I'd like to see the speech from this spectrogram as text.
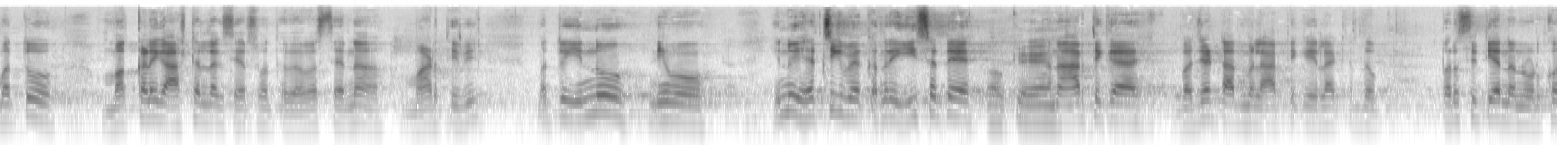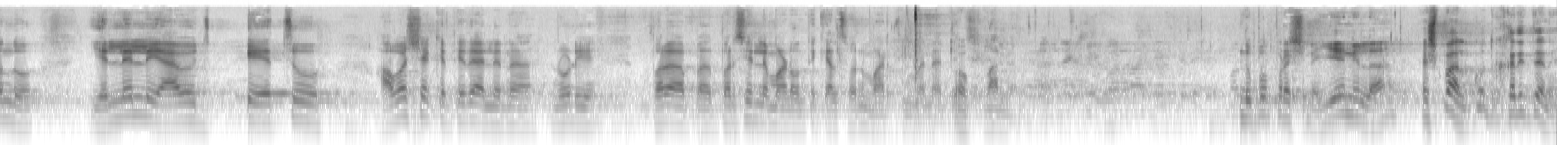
ಮತ್ತು ಮಕ್ಕಳಿಗೆ ಹಾಸ್ಟೆಲ್ದಾಗ ಸೇರಿಸುವಂಥ ವ್ಯವಸ್ಥೆಯನ್ನು ಮಾಡ್ತೀವಿ. ಮತ್ತು ಇನ್ನೂ ನೀವು ಇನ್ನೂ ಹೆಚ್ಚಿಗೆ ಬೇಕಂದರೆ ಈ ಸತೆ. ನನ್ನ ಆರ್ಥಿಕ ಬಜೆಟ್ ಆದಮೇಲೆ ಆರ್ಥಿಕ ಇಲಾಖೆದ ಪರಿಸ್ಥಿತಿಯನ್ನು ನೋಡಿಕೊಂಡು ಎಲ್ಲೆಲ್ಲಿ ಯಾವ ಹೆಚ್ಚು ಅವಶ್ಯಕತೆ ಇದೆ ಅಲ್ಲಿನ ನೋಡಿ ಪರ ಪ- ಪರಿಶೀಲನೆ ಮಾಡುವಂಥ ಕೆಲಸವನ್ನು ಮಾಡ್ತೀನಿ ಮನೆ ಒಂದು ಒಂದು ಉಪಪ್ರಶ್ನೆ ಏನಿಲ್ಲ? ಯಶ್ಪಾಲ್ ಕೂತ್ ಕರಿತೇನೆ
